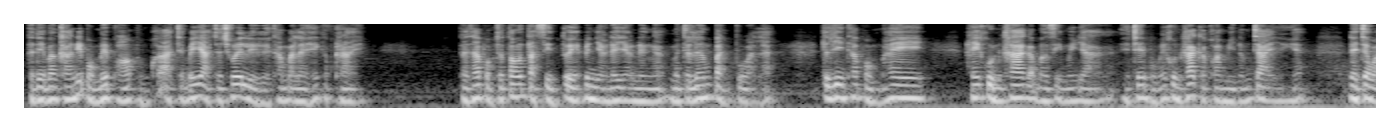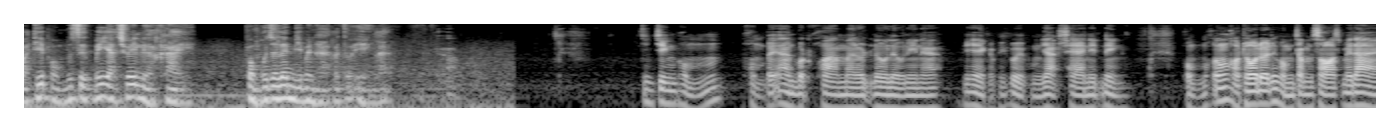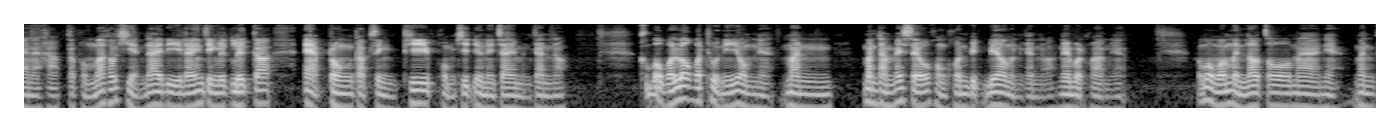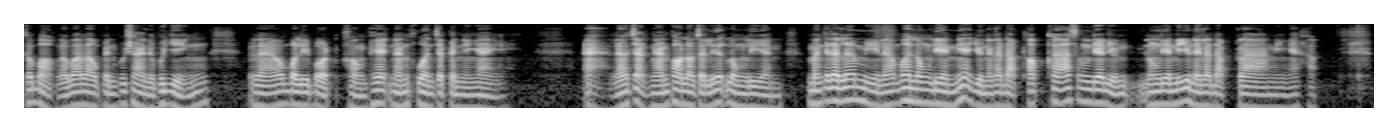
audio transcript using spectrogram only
แต่ในบางครั้งที่ผมไม่พร้อมผมก็อาจจะไม่อยากจะช่วยเหลือหรือทำอะไรให้กับใคร แต่ถ้าผมจะต้องตัดสินตัวเองเป็นอย่างใดอย่างหนึ่งอะมันจะเริ่มปั่นป่วนแล้วแต่ยิ่งถ้าผมให้ให้คุณค่ากับบางสิ่งบางอย่างอย่างเช่นผมให้คุณค่ากับความมีน้ำใจอย่างเงี้ย ในจังหวะที่ผมรู้สึกไม่อยากช่วยเหลือใคร ผมก็จะเริ่มมีปัญหากับตัวเองแล้วครับ จริง ๆ ผมผมไปอ่านบทความมาเร็วๆนี้นะพี่เอกกับพี่กุยผมอยากแชร์นิดนึง ผมต้องขอโทษด้วยที่ผมจำซอสไม่ได้นะครับ แต่ผมว่าเขาเขียนได้ดีแล้วจริงๆ ลึกๆ ก็แอบตรงกับสิ่งที่ผมคิดอยู่ในใจเหมือนกันเนาะเขาบอกว่าโลกวัตถุนิยมเนี่ยมันมันทำให้เซลล์ของคนบิดเบี้ยวเหมือนกันเนาะในบทความเนี้ยเขาบอกว่าเหมือนเราโตมาเนี่ยมันก็บอกแล้วว่าเราเป็นผู้ชายหรือผู้หญิง แล้วบริบทของเพศนั้นควรจะเป็นยังไงอะแล้วจากนั้นพอเราจะเลือกโรงเรียน มันก็จะเริ่มมีแล้วว่าโรงเรียนเนี่ยอยู่ในระดับท็อปคลาสโรงเรียนอยู่โรงเรียนนี้อยู่ในระดับกลางอย่างเงี้ยครับ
